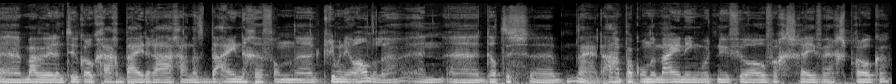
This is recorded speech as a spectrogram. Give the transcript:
Uh, maar we willen natuurlijk ook graag bijdragen aan het beëindigen van crimineel handelen. En dat is, nou ja, de aanpak ondermijning wordt nu veel over geschreven en gesproken.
